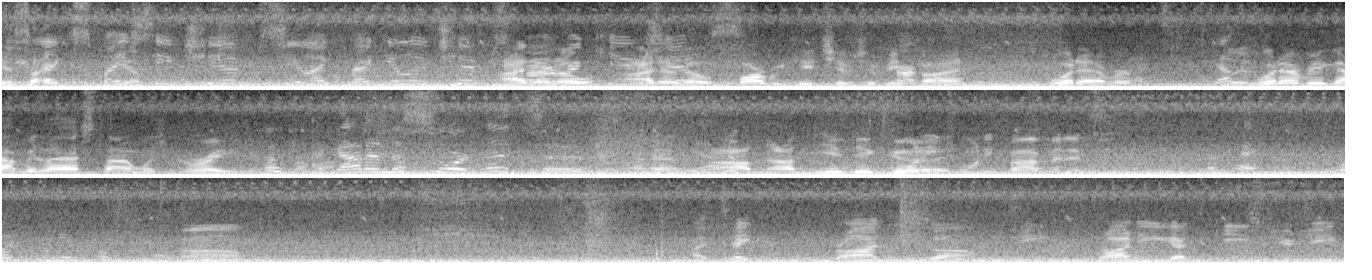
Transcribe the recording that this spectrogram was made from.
Swiss cheese? You I. like spicy chips? You like regular chips? I don't know. barbecue I don't know. chips? Barbecue chips would be fine. Whatever. Yep. Whatever you got me last time was great. Okay, I got an assortment, so whatever. Yeah. I'll, I'll, you did 20, good. 25 minutes. Okay. What vehicle should I Um, I take Rodney's um, Jeep. Rodney, you got the keys to your Jeep?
